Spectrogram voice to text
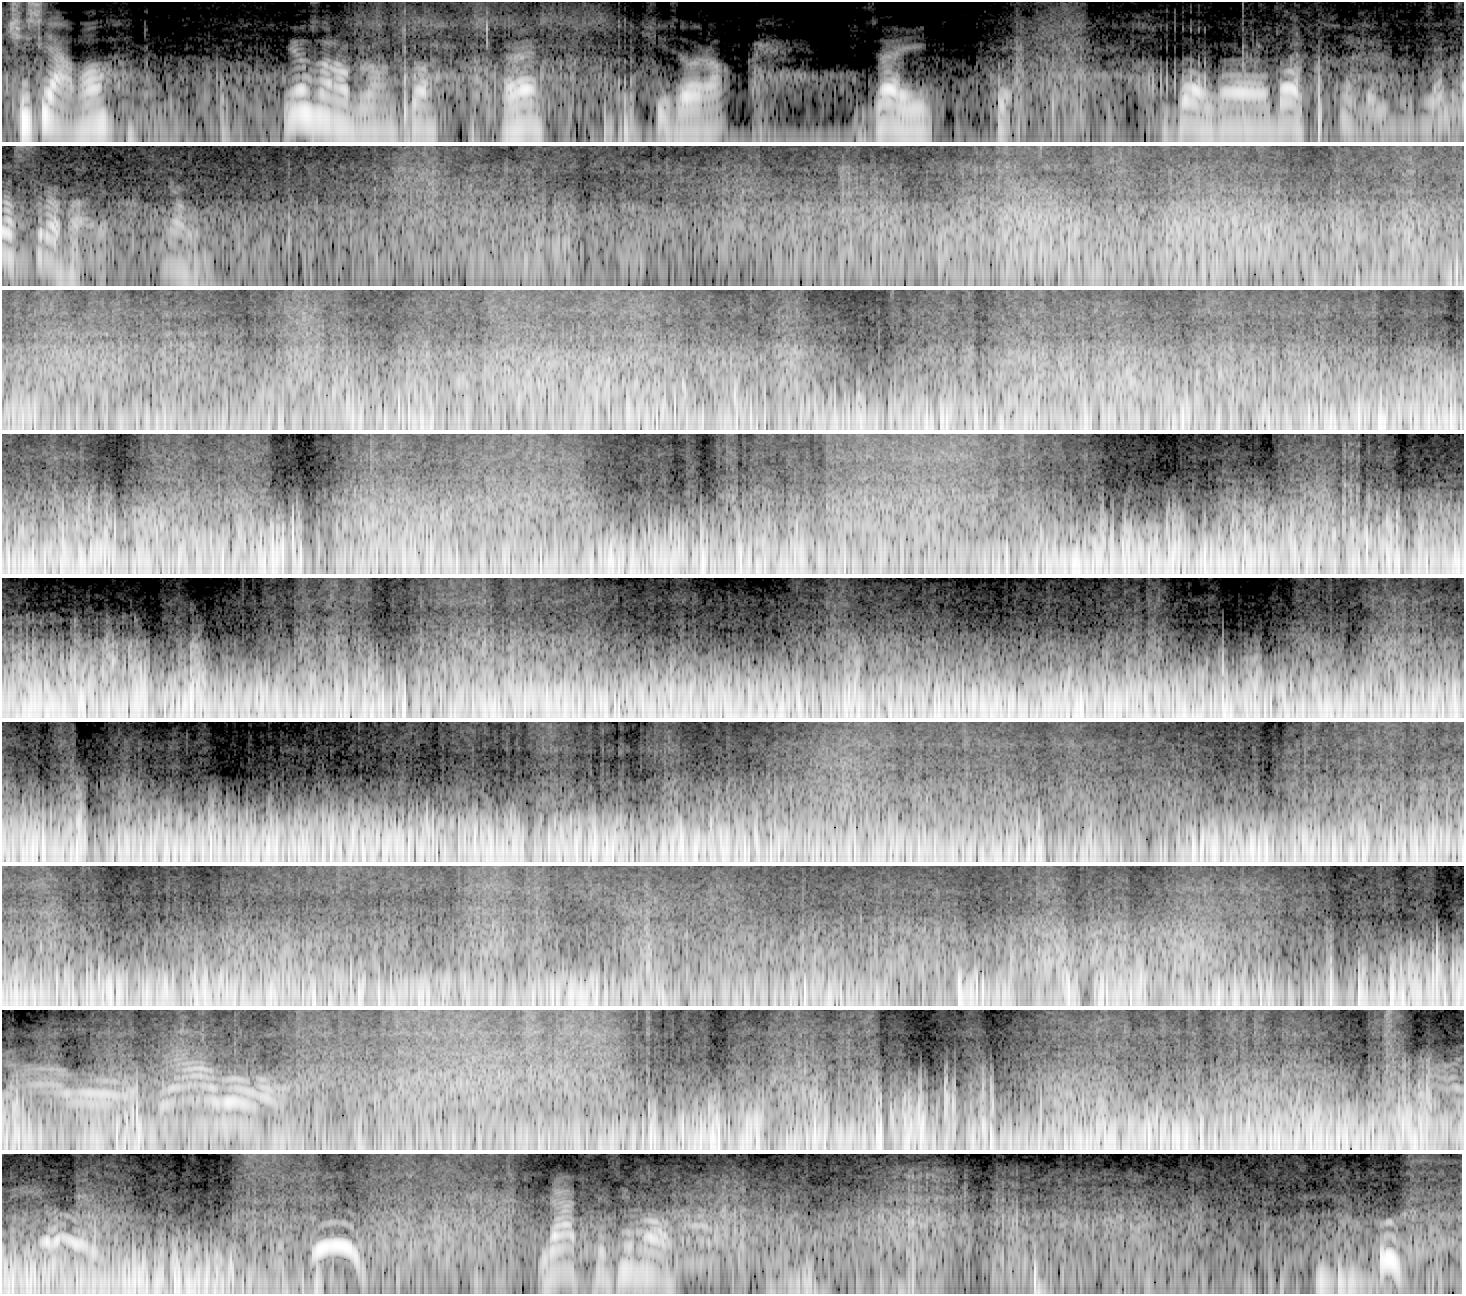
Ci siamo? Io sono pronto. Eh? Ci sono. Ci sei? Doc? Senza strafare. Andiamo. Bravo, oh. Uh. Grazie Simo. Uff.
